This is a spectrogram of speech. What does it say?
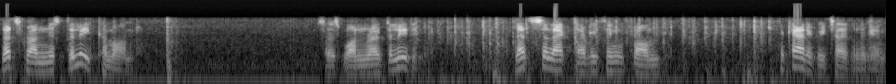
Let's run this delete command. It says one row deleted. Let's select everything from the category table again.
